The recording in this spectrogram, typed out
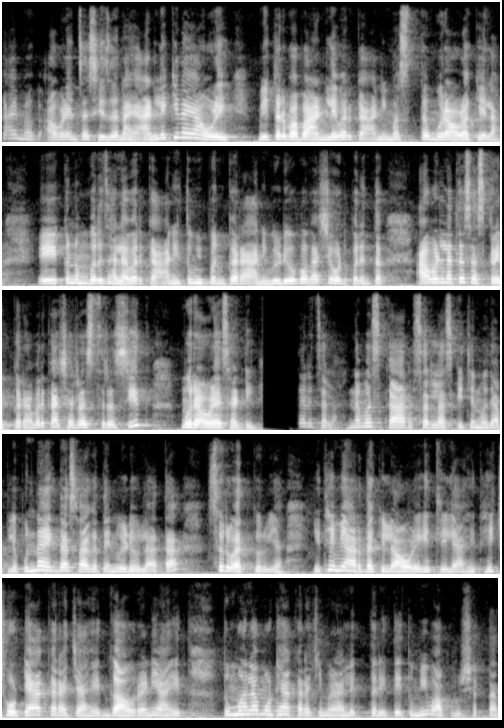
काय मग? आवळ्यांचा सीझन आहे. आणले की नाही आवळे? मी तर बाबा आणले बरं का. आणि मस्त मुरावळा केला. एक नंबर झाला बरं का. आणि तुम्ही पण करा. आणि व्हिडिओ बघा शेवटपर्यंत. आवडला तर सबस्क्राईब करा बरं का अशा रसरशीत मुरावळ्यासाठी. तर चला नमस्कार. सरलास किचनमध्ये आपले पुन्हा एकदा स्वागत आहे. व्हिडिओला आता सुरुवात करूया. इथे मी अर्धा किलो आवळे घेतलेले आहेत. हे छोट्या आकाराचे आहेत. गावराणी आहेत. तुम्हाला मोठ्या आकाराचे मिळालेत तरी ते तुम्ही वापरू शकतात.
